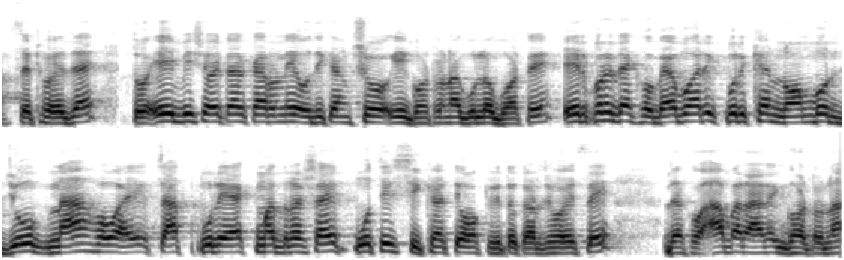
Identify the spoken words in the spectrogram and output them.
আপসেট হয়ে যায়। তো এই বিষয়টার কারণে অধিকাংশ এই ঘটনাগুলো ঘটে। এরপরে দেখো, ব্যবহারিক পরীক্ষার নম্বর যোগ না হওয়ায় চাঁদপুরে এক মাদ্রাসায় পঁচিশ শিক্ষার্থী অকৃতকার্য হয়েছে। দেখো, আবার আরেক ঘটনা,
